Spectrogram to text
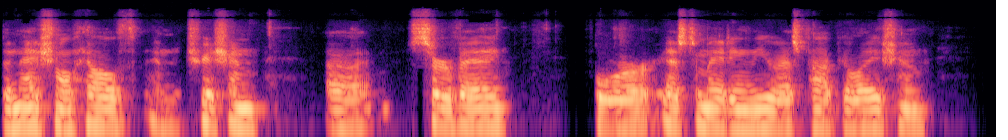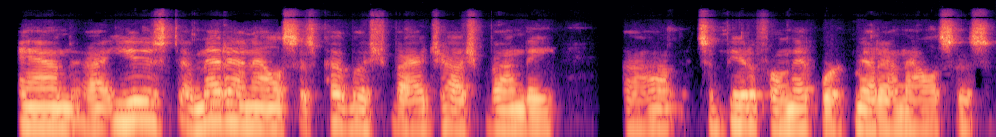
the National Health and Nutrition uh, Survey for estimating the US population and uh, used a meta analysis published by Josh Bundy. Uh, it's a beautiful network meta analysis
